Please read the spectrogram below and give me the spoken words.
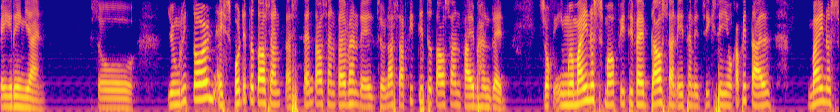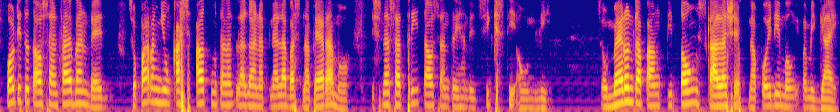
pairing yan. So, yung return is 42,000 plus 10,500. So, nasa 52,500. So, kung i-minus mo, 55,860 yung capital, minus 42,500. So, parang yung cash out mo talang talaga na pinalabas na pera mo is nasa 3,360 only. So, meron ka pang pitong scholarship na pwede mong ipamigay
